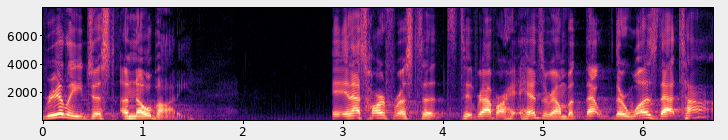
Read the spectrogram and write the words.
really just a nobody. And that's hard for us to, to wrap our heads around, but that, there was that time.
